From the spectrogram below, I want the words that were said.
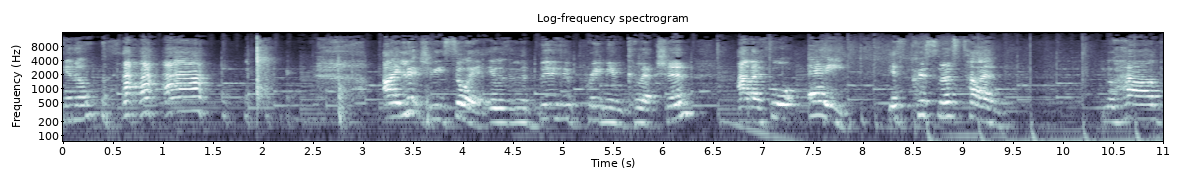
you know. I literally saw it. It was in the Boohoo Premium Collection, and I thought, hey, it's Christmas time. You have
